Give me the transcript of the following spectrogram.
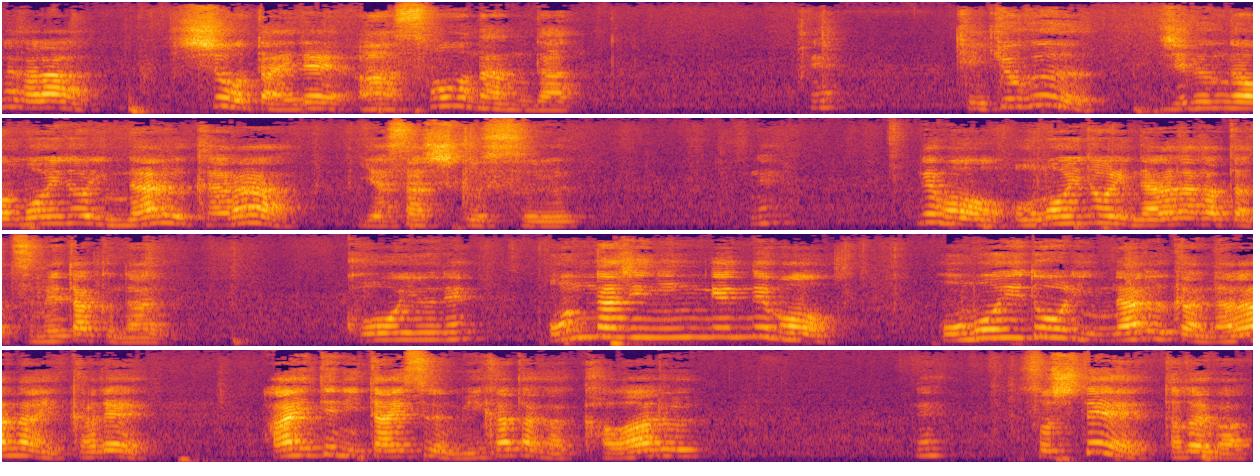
だから正体でああそうなんだ、ね、結局自分が思い通りになるから優しくする、ね、でも思い通りにならなかったら冷たくなる。こういうね同じ人間でも思い通りになるかならないかで相手に対する見方が変わる、ね、そして例えば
